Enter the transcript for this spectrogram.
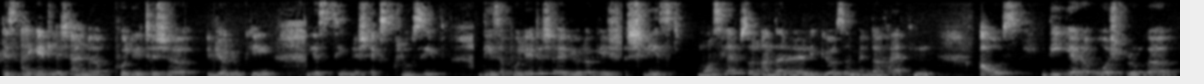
ist eigentlich eine politische Ideologie, die ist ziemlich exklusiv. Diese politische Ideologie schließt Moslems und andere religiöse Minderheiten aus, die ihre Ursprünge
